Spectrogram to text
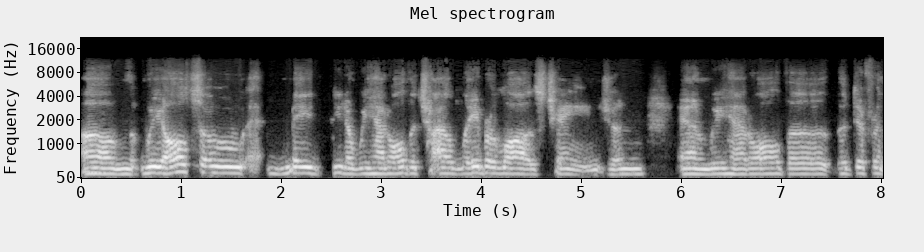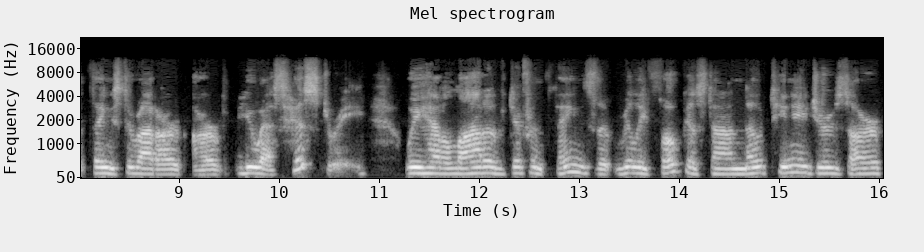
Um, we also made, you know, we had all the child labor laws change and, and we had all the, the different things throughout our, our US history. We had a lot of different things that really focused on no teenagers are,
